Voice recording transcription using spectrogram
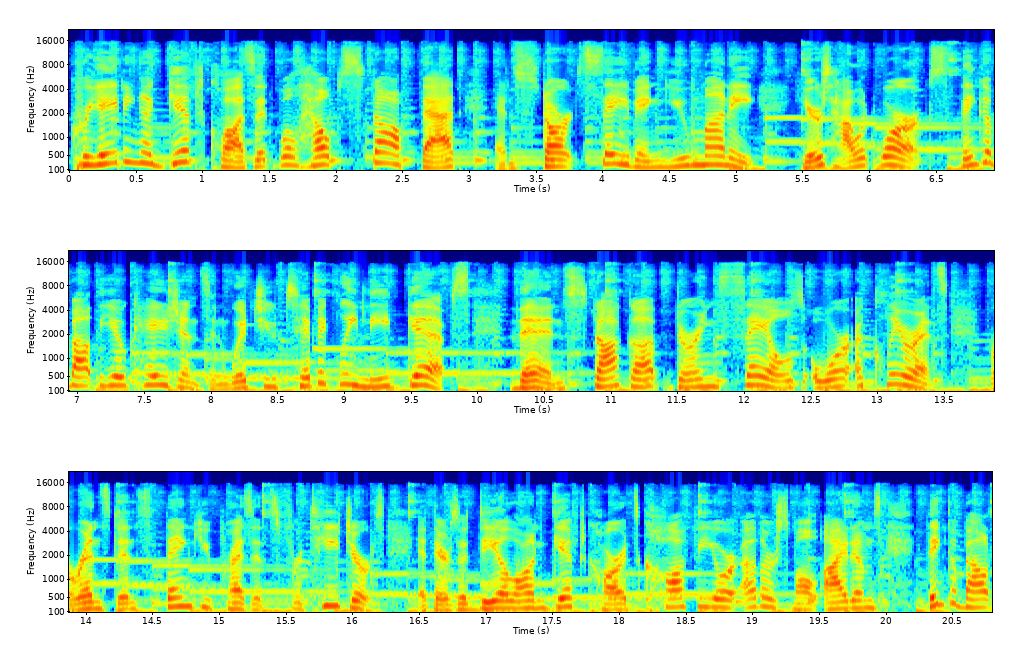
creating a gift closet will help stop that and start saving you money. Here's how it works think about the occasions in which you typically need gifts, then stock up during sales or a clearance. For instance, thank you presents for teachers. If there's a deal on gift cards, coffee, or other small items, think about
